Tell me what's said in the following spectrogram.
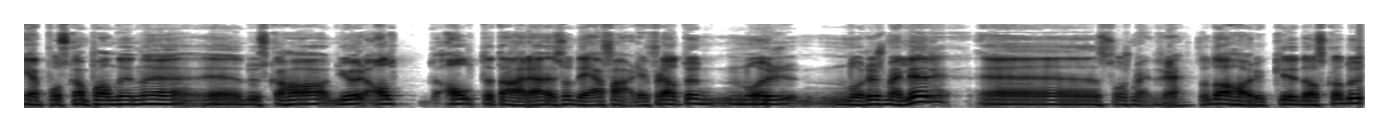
e-postkampanjene eh, du skal ha. Gjør alt, alt dette her så det er ferdig. For når, når, det smeller, eh, så smeller det. Så da, ikke, da, skal du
